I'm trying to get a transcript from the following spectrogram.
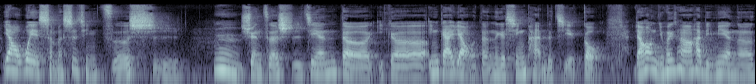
要为什么事情择时，嗯，选择时间的一个应该要的那个星盘的结构，然后你会看到它里面呢。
